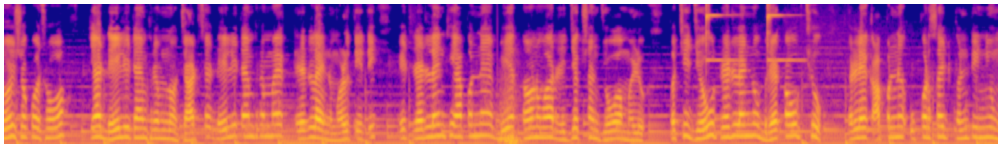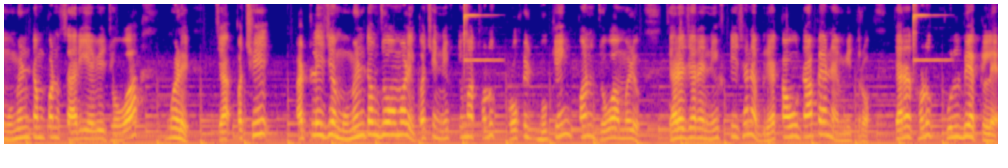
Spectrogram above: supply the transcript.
જોઈ શકો છો કે આ ડેઇલી ટાઈમ ફ્રેમનો ચાર્ટ છે. ડેઇલી ટાઈમ ફ્રેમમાં એક ટ્રેડ લાઇન મળતી હતી. એ ટ્રેડ લાઇનથી આપણને બે ત્રણ વાર રિજેક્શન જોવા મળ્યું. પછી જેવું ટ્રેડ લાઇનનું બ્રેકઆઉટ થયું એટલે આપણને ઉપર સાઈડ કન્ટિન્યુ મુમેન્ટમ પણ સારી એવી જોવા મળી. પછી આટલી જે મુમેન્ટમ જોવા મળી, પછી નિફ્ટીમાં થોડુંક પ્રોફિટ બુકિંગ પણ જોવા મળ્યું. જ્યારે જ્યારે નિફ્ટી છે ને બ્રેકઆઉટ આપે ને મિત્રો, ત્યારે થોડુંક પુલબેક લે.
